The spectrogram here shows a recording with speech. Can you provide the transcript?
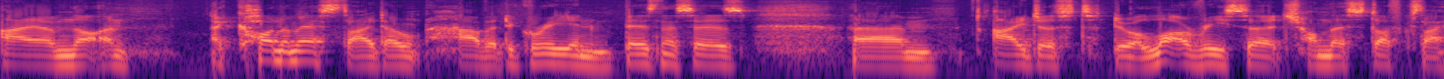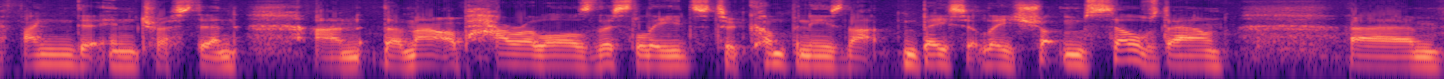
I am not an economist. I don't have a degree in businesses. Um, I just do a lot of research on this stuff because I find it interesting and the amount of parallels this leads to companies that basically shut themselves down um,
